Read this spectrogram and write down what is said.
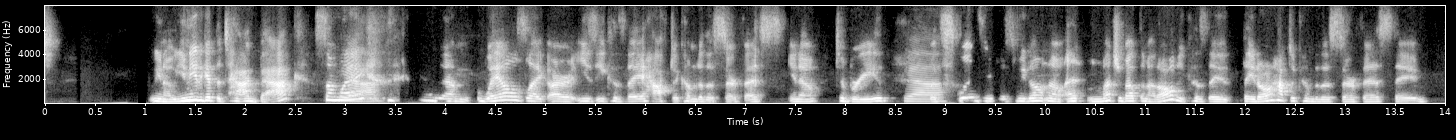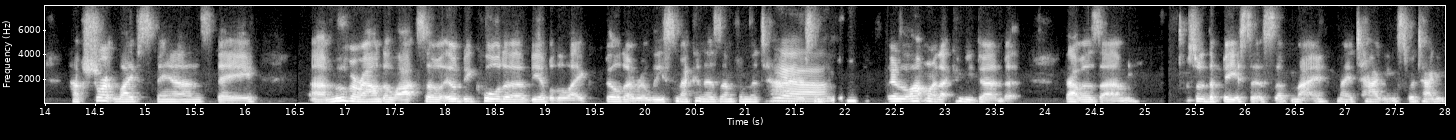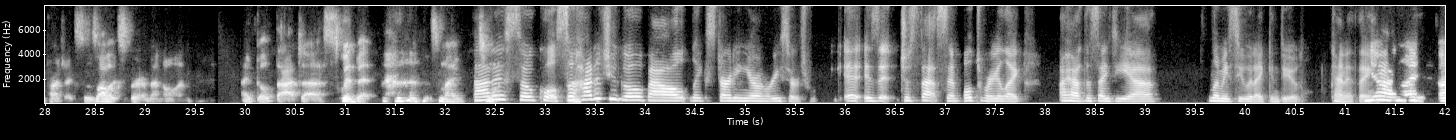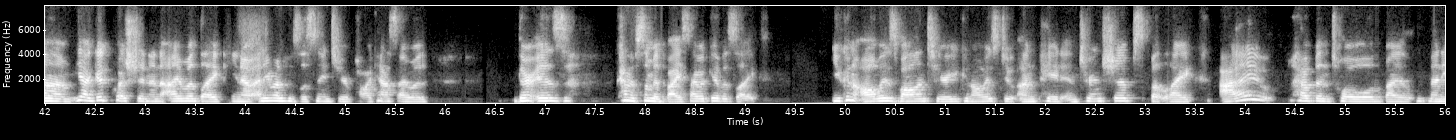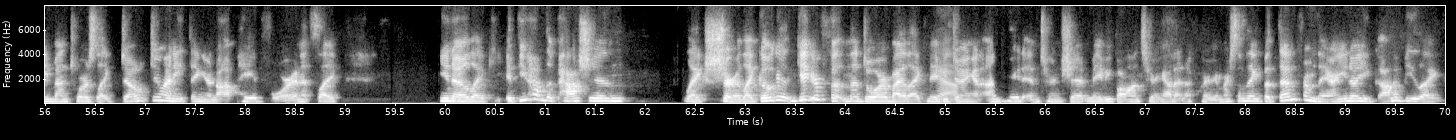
you know you need to get the tag back some way. Yeah. And, um, whales like are easy because they have to come to the surface, you know, to breathe Yeah. but squids just we don't know much about them at all because they they don't have to come to the surface they have short lifespans they uh, move around a lot so it would be cool to be able to like build a release mechanism from the tag Yeah. or something there's a lot more that can be done but that was um sort of the basis of my my tagging squid tagging project so it was all experimental and i built that uh, squid bit it's my That it's is so cool. So Mhm. how did you go about like starting your own research? Is it just that simple to where you're like, I have this idea, let me see what I can do, kind of thing? Yeah, and I, um, yeah, good question. And I would like, you know, anyone who's listening to your podcast, I would, there is kind of some advice I would give is like, you can always volunteer, you can always do unpaid internships, but like I have been told by many mentors, like, don't do anything you're not paid for. And it's like, you know, like if you have the passion, like sure, like go get get your foot in the door by like maybe Yeah. doing an unpaid internship, maybe volunteering at an aquarium or something. But then from there, you know, you gotta be like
